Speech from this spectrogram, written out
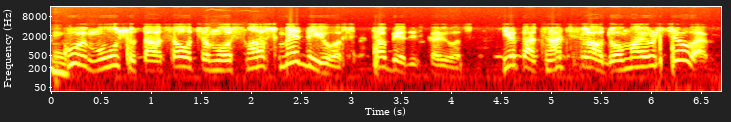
mm. kur mūsu tā saucamos masu medijos, sabiedriskajos, ir kāds nacionāli domājošs cilvēks?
